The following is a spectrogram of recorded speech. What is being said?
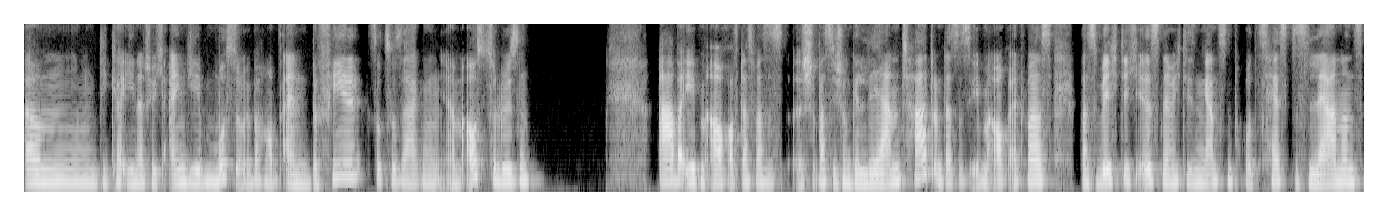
ähm, die KI natürlich eingeben musst, um überhaupt einen Befehl sozusagen ähm, auszulösen aber eben auch auf das, was, es, was sie schon gelernt hat. Und das ist eben auch etwas, was wichtig ist, nämlich diesen ganzen Prozess des Lernens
